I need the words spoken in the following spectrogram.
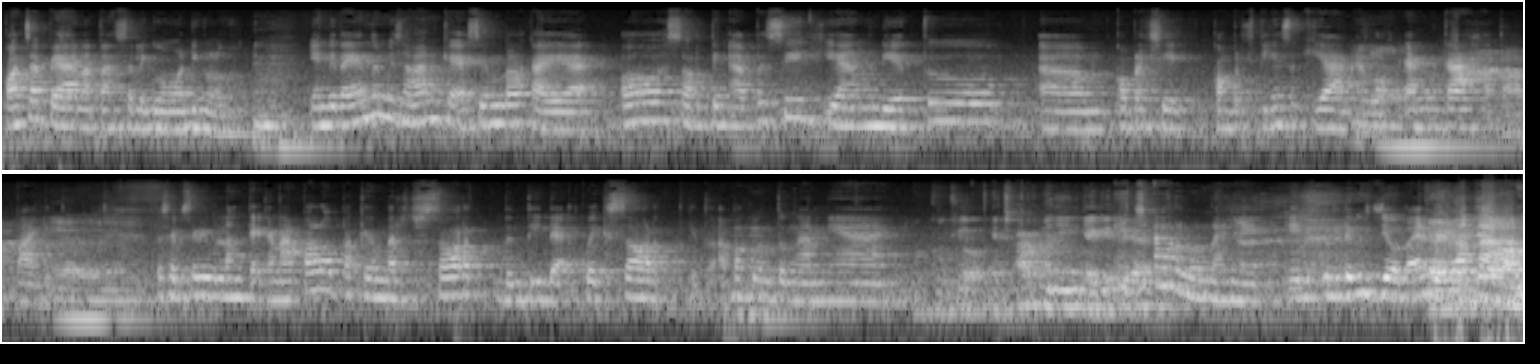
Konsep ya, not necessarily gue ngoding loh. Hmm. Yang ditanya tuh misalkan kayak simple kayak oh sorting apa sih yang dia tuh em, kompleksi kompleksitinya sekian, n log n kah atau apa gitu. Iya, iya, iya. Terus habis itu bilang kayak kenapa lo pakai merge sort dan tidak quick sort gitu? Apa Hmm. keuntungannya? Gokil, HR nanyain kayak gitu ya? HR lo nanya, ini udah dengar jawabannya dia belakang.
